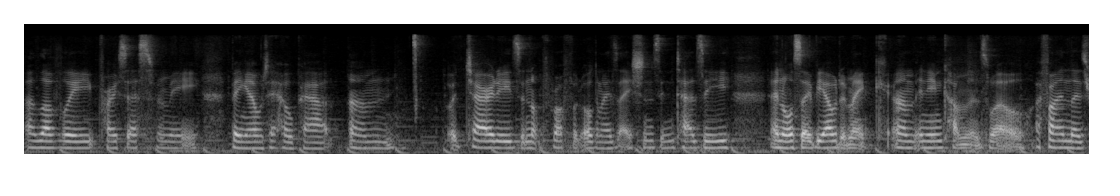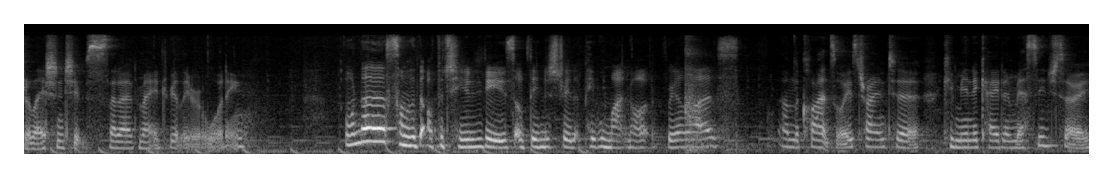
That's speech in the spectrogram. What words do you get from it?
a lovely process for me being able to help out um, charities and not-for-profit organisations in Tassie and also be able to make um, an income as well. I find those relationships that I've made really rewarding. What are some of the opportunities of the industry that people might not realise? Um, the client's always trying to communicate a message, so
